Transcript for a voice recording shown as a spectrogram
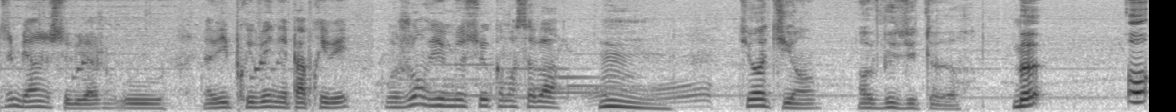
j'aime bien ce village où la vie privée n'est pas privée. Bonjour vieux monsieur, comment ça va? Hmm. Tiens, tiens, un visiteur. Mais... Oh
